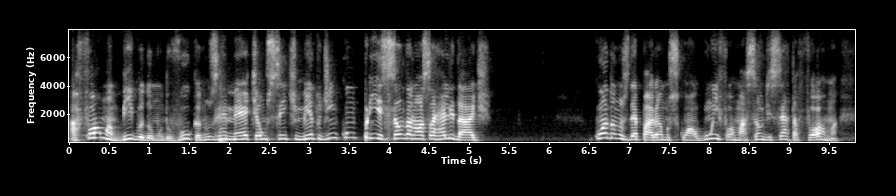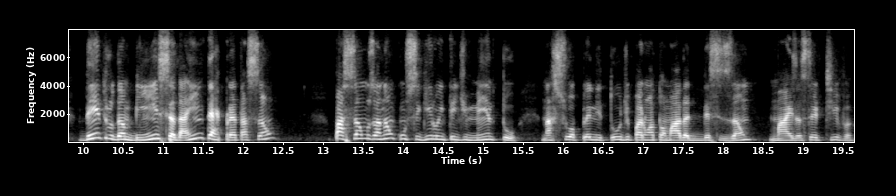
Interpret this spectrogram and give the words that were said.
A forma ambígua do mundo VUCA nos remete a um sentimento de incompreensão da nossa realidade. Quando nos deparamos com alguma informação de certa forma dentro da ambiência da interpretação, passamos a não conseguir o entendimento na sua plenitude para uma tomada de decisão mais assertiva.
